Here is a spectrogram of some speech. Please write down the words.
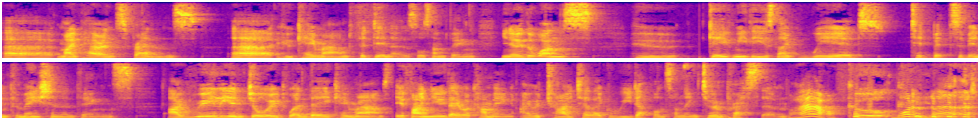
uh, my parents' friends uh, who came around for dinners or something. You know, the ones who gave me these like weird tidbits of information and things. I really enjoyed when they came round. If I knew they were coming, I would try to like read up on something to impress them. Wow. Cool. What a nerd.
